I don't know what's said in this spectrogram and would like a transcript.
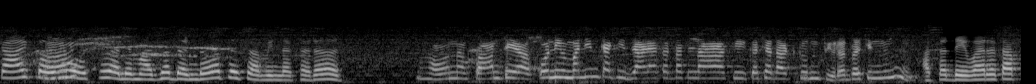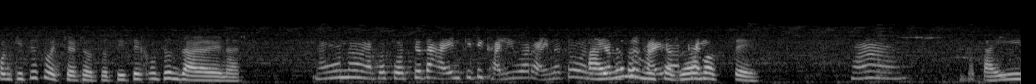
काय करू? हा? असं झालं माझा दंडवत आहे स्वामींना खरंच. हो ना पण ते कोणी म्हणीन का की जाळ्यात अटकला की कशात अटकून फिरत असेल म्हणून? आता देवारात आपण किती स्वच्छ ठेवतो तिथे कुठून जाळं येणार? हो ना आता स्वच्छता आहे न किती खालीवर आहे ना तो ना मी सगळं बघते. हा. ताई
